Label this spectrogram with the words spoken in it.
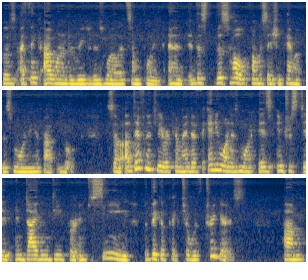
because I think I wanted to read it as well at some point. and it, this this whole conversation came up this morning about the book. So I'll definitely recommend if anyone is more is interested in diving deeper into seeing the bigger picture with triggers. Um,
